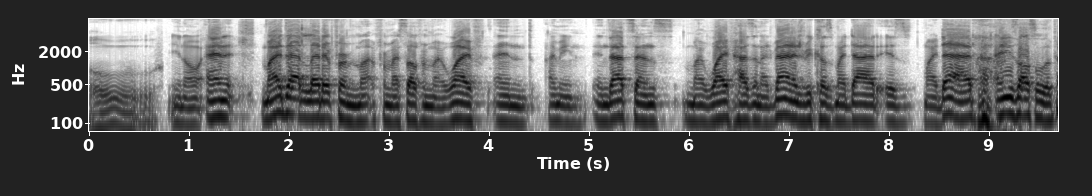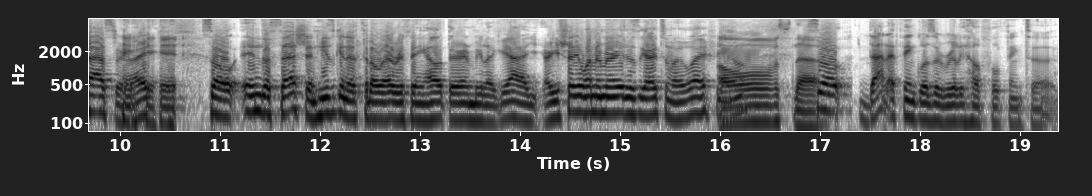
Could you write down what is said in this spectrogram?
Oh, you know and my dad led it for my, for myself and my wife and i mean in that sense my wife has an advantage because my dad is my dad and he's also the pastor right so in the session he's gonna throw everything out there and be like yeah are you sure you want to marry this guy to my wife you know? oh snap. So that I think was a really helpful thing to,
